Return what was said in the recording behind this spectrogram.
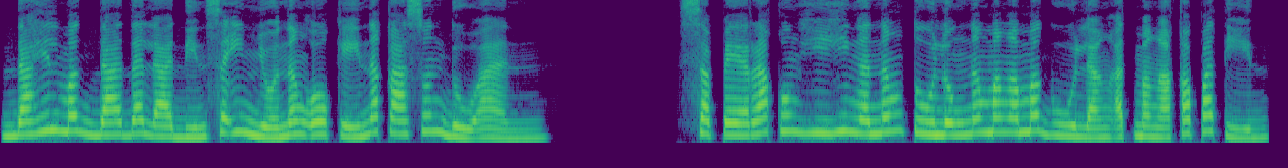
dahil magdadala din sa inyo ng okay na kasunduan. Sa pera kung hihingan ng tulong ng mga magulang at mga kapatid,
